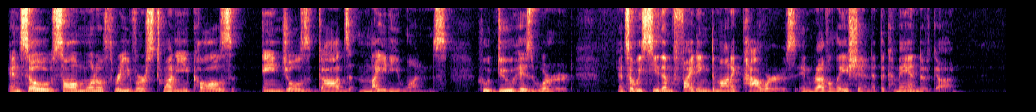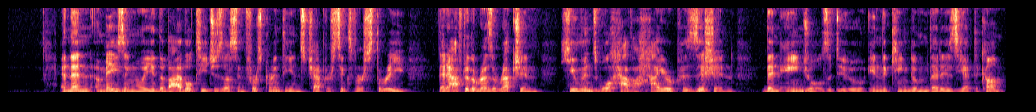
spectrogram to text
And so Psalm 103, verse 20, calls angels God's mighty ones who do his word. And so we see them fighting demonic powers in Revelation at the command of God. And then amazingly, the Bible teaches us in 1 Corinthians chapter 6 verse 3 that after the resurrection, humans will have a higher position than angels do in the kingdom that is yet to come.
